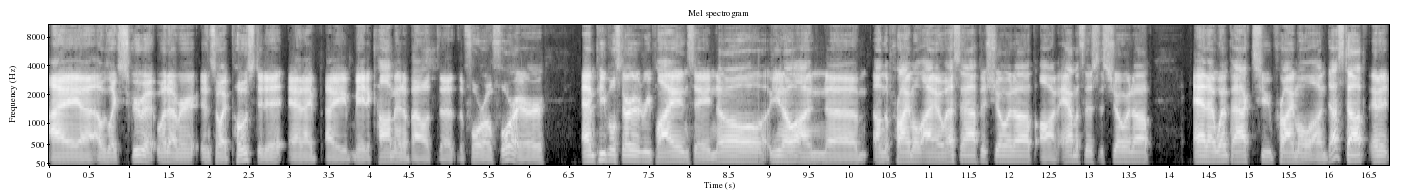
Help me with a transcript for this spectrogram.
I uh, I was like, screw it, whatever. And so I posted it and I, I made a comment about the, the 404 error and people started replying saying no you know on um, on the primal ios app is showing up on amethyst is showing up and i went back to primal on desktop and it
